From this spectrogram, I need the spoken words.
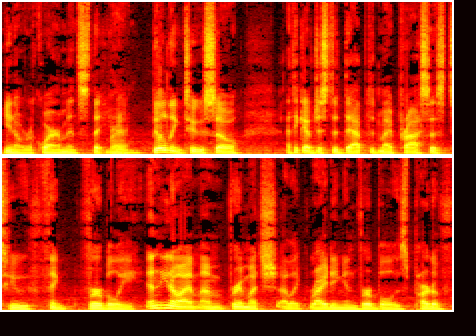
you know requirements that you're Right. building to. So I think I've just adapted my process to think verbally, and you know I'm, I'm very much I like writing and verbal is part of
